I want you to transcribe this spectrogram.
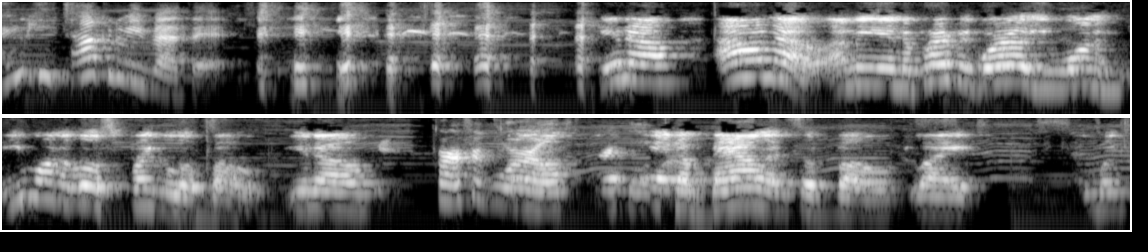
you keep talking to me about that? you know, I don't know. I mean, in a perfect world, you want you want a little sprinkle of both. You know, perfect world, and a balance of both. Like with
